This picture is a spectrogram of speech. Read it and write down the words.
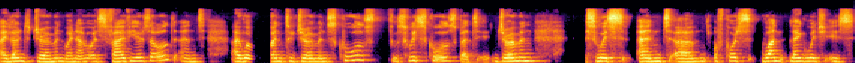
I learned German when I was five years old, and I went to German schools, to Swiss schools, but German, Swiss, and um, of course, one language is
